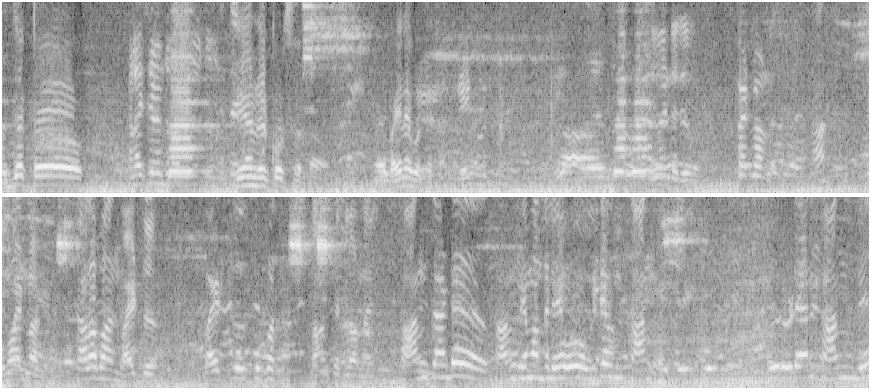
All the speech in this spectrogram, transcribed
budget three hundred crores పైన చాలా బాగుంది. ఫైట్స్ ఫైట్స్ సూపర్ సాంగ్స్ ఎట్లా ఉన్నాయి? సాంగ్స్ అంటే సాంగ్స్ ఏమంత లేవు. ఒకటే ఉంది సాంగ్ సూర్యుడే అని సాంగ్ ఉంది.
